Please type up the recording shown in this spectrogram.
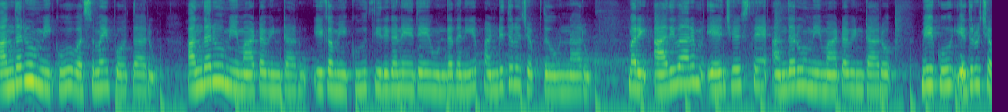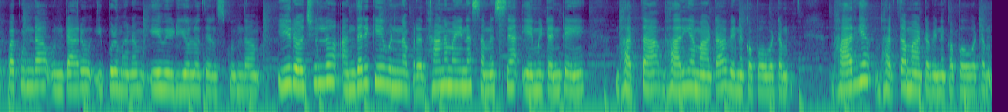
అందరూ మీకు వశమైపోతారు. అందరూ మీ మాట వింటారు. ఇక మీకు తిరగనేదే ఉండదని పండితులు చెప్తూ ఉన్నారు. మరి ఆదివారం ఏం చేస్తే అందరూ మీ మాట వింటారో మీకు ఎదురు చెప్పకుండా ఉంటారో ఇప్పుడు మనం ఈ వీడియోలో తెలుసుకుందాం. ఈ రోజుల్లో అందరికీ ఉన్న ప్రధానమైన సమస్య ఏమిటంటే భర్త భార్య మాట వినకపోవటం. భార్య భర్త మాట వినకపోవటం.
